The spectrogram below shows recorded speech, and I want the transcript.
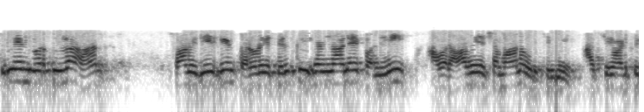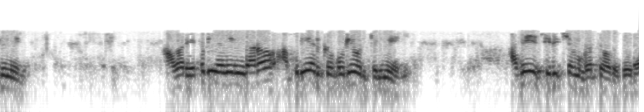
திருவேந்திபுரத்தில் தான் சுவாமி தேசியன் தன்னுடைய திருக்கைகள்னாலே பண்ணி அவர் ஆவேசமான ஒரு திருமேனி ஆச்சரியமான திருமேனி. அவர் எப்படி எழுதியிருந்தாரோ அப்படியே இருக்கக்கூடிய ஒரு திருமேனி. அதே சிரிச்ச முகத்தோடு கூட.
